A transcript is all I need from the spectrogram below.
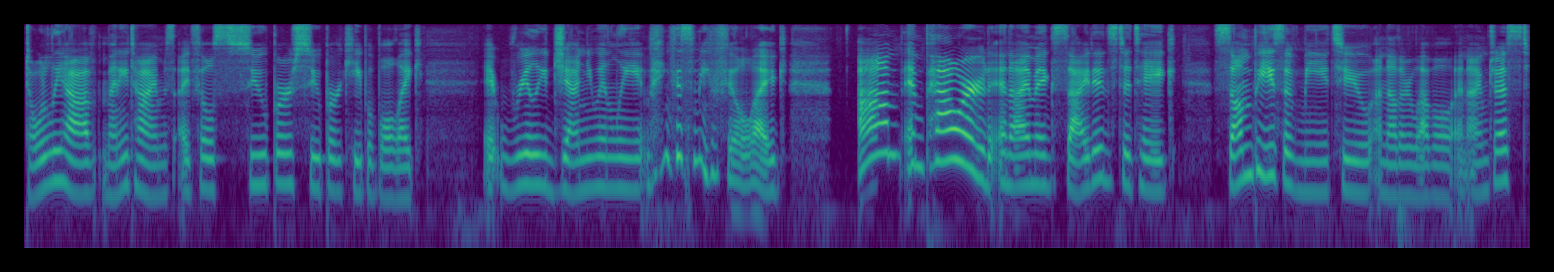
totally have many times, I feel super, super capable. Like it really genuinely makes me feel like I'm empowered and I'm excited to take some piece of me to another level. And I'm just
